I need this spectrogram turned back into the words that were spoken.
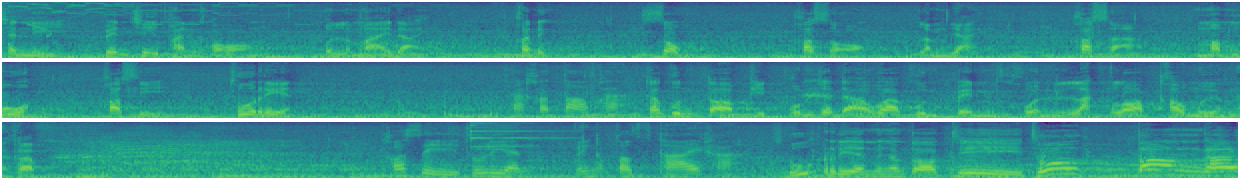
ชนีเป็นชื่อพันธุ์ของผลไม้ใดข้อ 1ส้ม ข้อ 2 ลำไย ข้อ 3 มะม่วง ข้อ 4 ทุเรียน ค่ะเขาตอบค่ะ ถ้าคุณตอบผิดผมจะเดาว่าคุณเป็นคนลักลอบเข้าเมืองนะครับ ข้อ 4 ทุเรียนเป็นคำตอบสุดท้ายค่ะ ทุเรียนเป็นคำตอบที่ถูกต้องครับ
